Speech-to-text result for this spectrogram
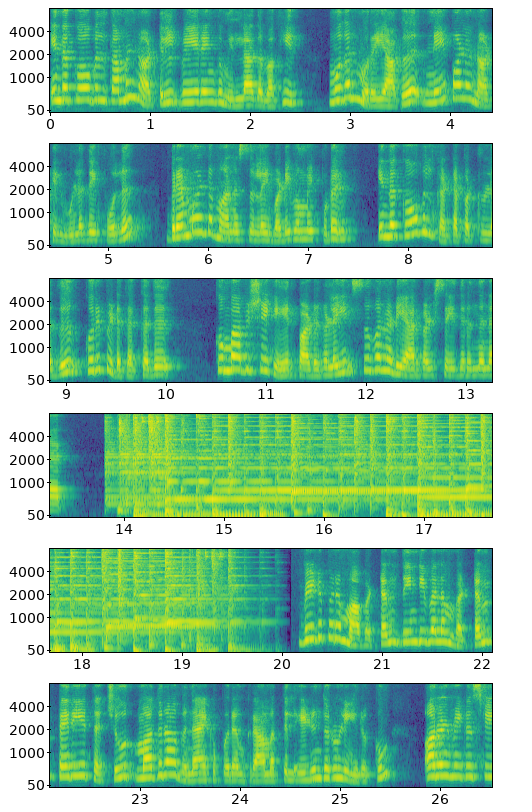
இந்த கோவில் தமிழ்நாட்டில் வேறெங்கும் இல்லாத வகையில் முதன் முறையாக நேபாள நாட்டில் உள்ளதைப் போல பிரம்மாண்டமான சிலை வடிவமைப்புடன் இந்த கோவில் கட்டப்பட்டுள்ளது குறிப்பிடத்தக்கது. கும்பாபிஷேக ஏற்பாடுகளை சிவனடியார்கள் செய்திருந்தனர். மாவட்டம் திண்டிவனம் வட்டம் பெரிய தச்சூர் மதுரா விநாயகபுரம் கிராமத்தில் எழுந்தருளி இருக்கும் அருள்மிகு ஸ்ரீ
